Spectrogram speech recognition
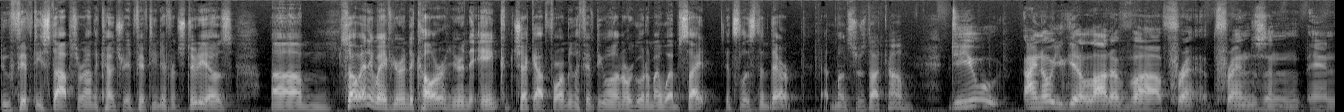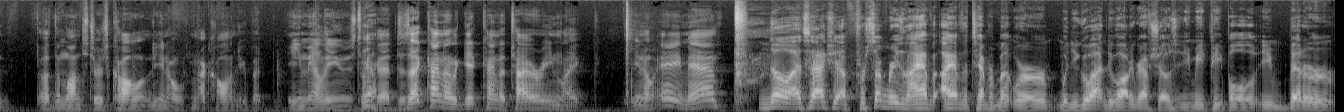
do 50 stops around the country at 50 different studios. Um, so anyway, if you're into color, you're into ink, check out Formula 51 or go to my website. It's listed there at munsters.com. Do you? I know you get a lot of uh, fri friends and and of the monsters calling, you know, not calling you, but emailing you and stuff like that. Does that kind of get kind of tiring? Like, you know, hey man, No, it's actually for some reason I have I have the temperament where when you go out and do autograph shows and you meet people, you better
